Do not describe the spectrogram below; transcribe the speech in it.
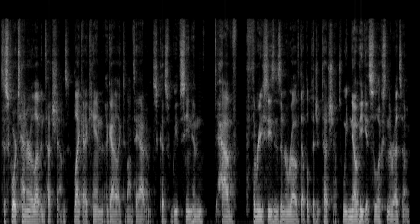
to score 10 or 11 touchdowns like I can a guy like Davante Adams because we've seen him have three seasons in a row of double digit touchdowns. We know he gets the looks in the red zone.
